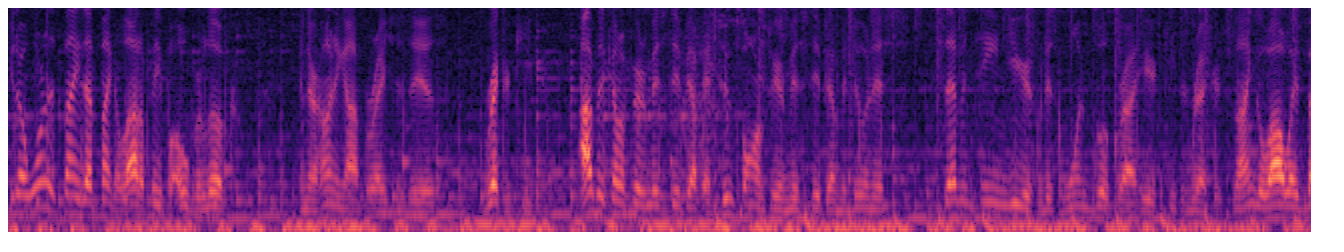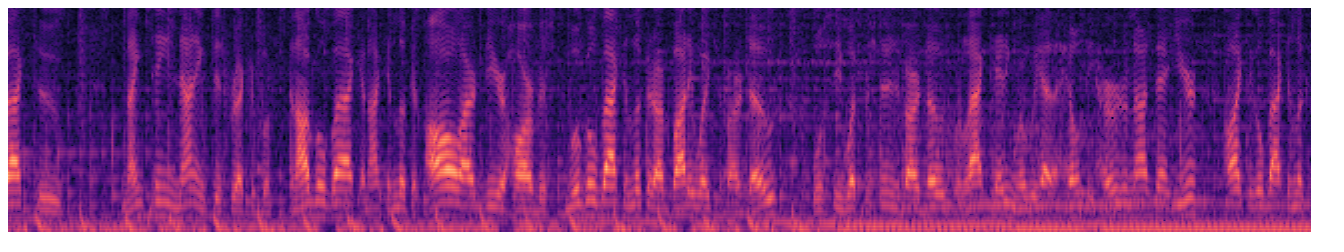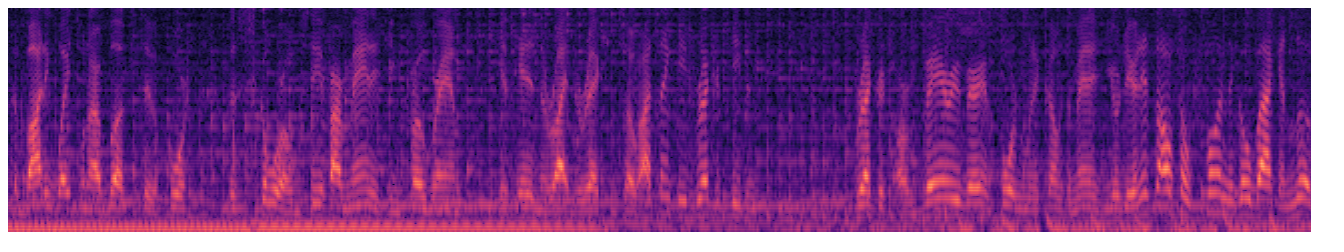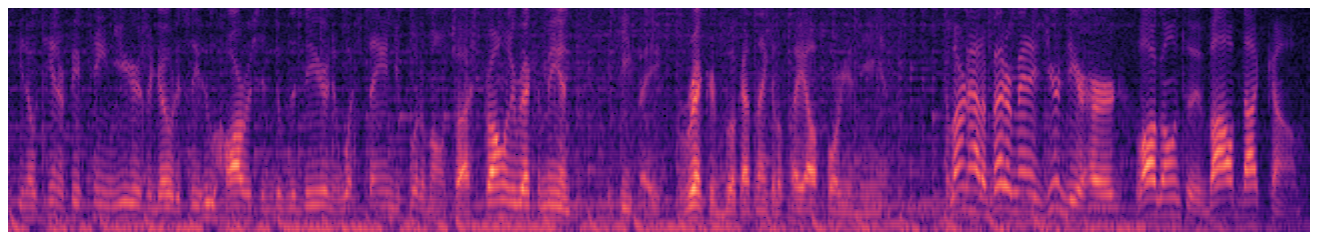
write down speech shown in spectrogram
You know, one of the things I think a lot of people overlook in their hunting operations is record keeping. I've been coming up here to Mississippi. I've had two farms here in Mississippi. I've been doing this 17 years with this one book right here, keeping records. And I can go all the way back to 1990 with this record book. And I'll go back and I can look at all our deer harvest. We'll go back and look at our body weights of our does. We'll see what percentage of our does were lactating, whether we had a healthy herd or not that year. I like to go back and look at the body weights on our bucks too. Of course, the score them, see if our managing program is headed in the right direction. So I think these record keeping records are very, very important when it comes to managing your deer. And it's also fun to go back and look, you know, 10 or 15 years ago to see who harvested the deer and at what stand you put them on. So I strongly recommend to keep a record book. I think it'll pay off for you in the end. To learn how to better manage your deer herd, log on to evolved.com.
